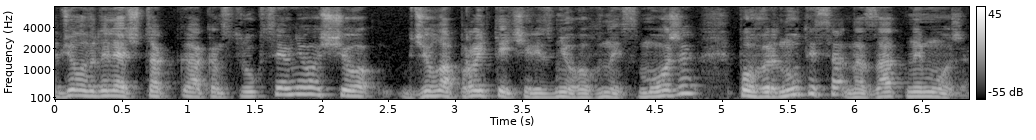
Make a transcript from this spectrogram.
Бджоловидаляч така конструкція в нього, що бджола пройти через нього вниз може, повернутися назад не може.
